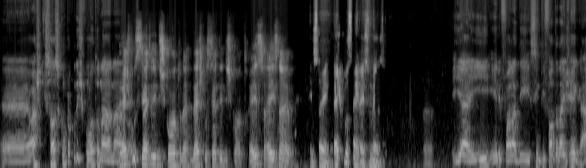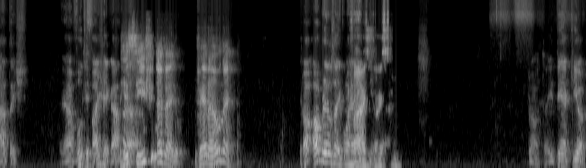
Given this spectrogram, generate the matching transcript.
É, eu acho que só se compra com desconto na. na 10% de desconto, né? 10% de desconto. É isso? É isso, né? Isso aí. 10%. É isso mesmo. É. E aí ele fala de sentir falta das regatas. É, a Vult faz regata. Recife, né, velho? Verão, né? Ó, ó o Brenos aí com a regata. Faz, faz sim. Pronto, aí tem aqui, ó.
